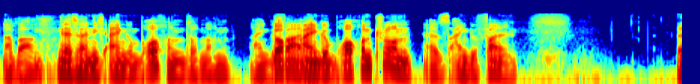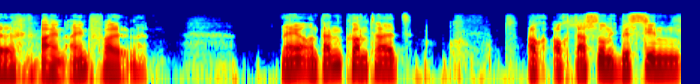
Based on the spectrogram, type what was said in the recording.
aber Der ist ja nicht eingebrochen, sondern doch eingefallen. eingebrochen schon. er ist eingefallen. Ein Einfall. Naja, und dann kommt halt auch, auch das so ein bisschen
